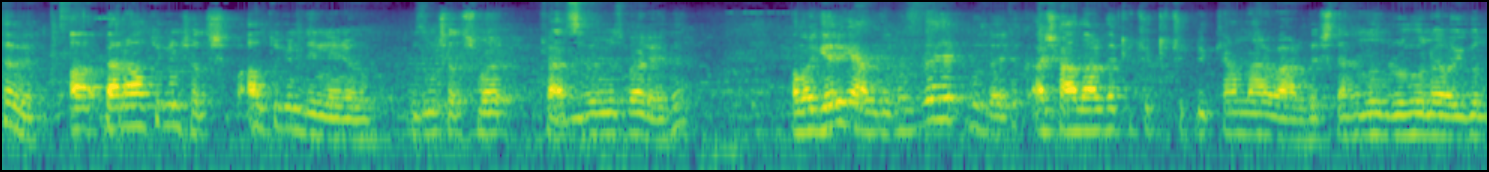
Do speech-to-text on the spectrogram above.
tabii. Ben 6 gün çalışıp 6 gün dinleniyordum. Bizim çalışma prensibimiz böyleydi. Ama geri geldiğimizde hep buradaydık. Aşağılarda küçük küçük dükkanlar vardı. İşte hanın ruhuna uygun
